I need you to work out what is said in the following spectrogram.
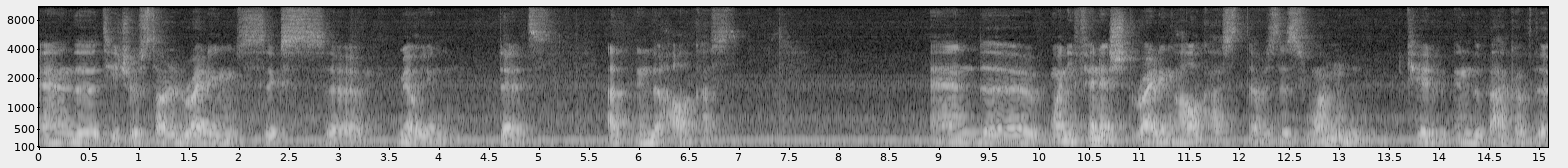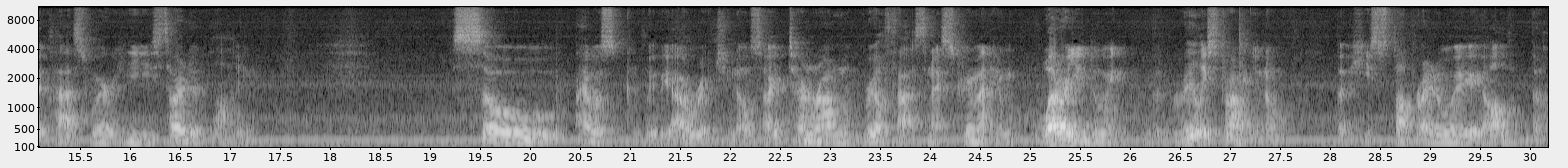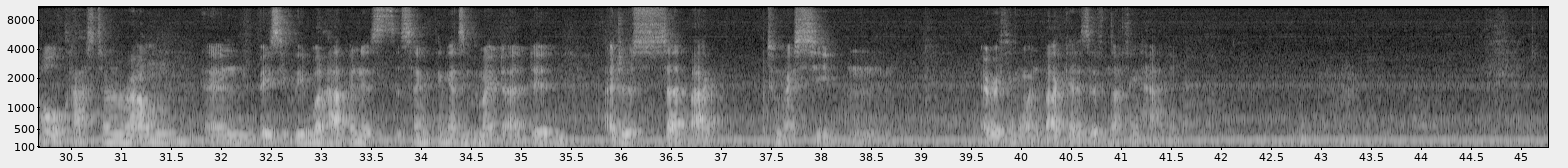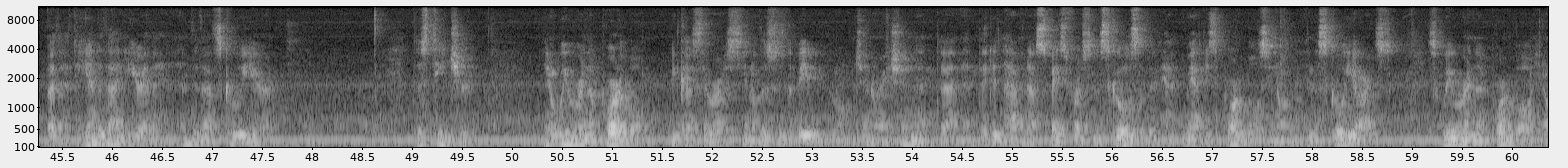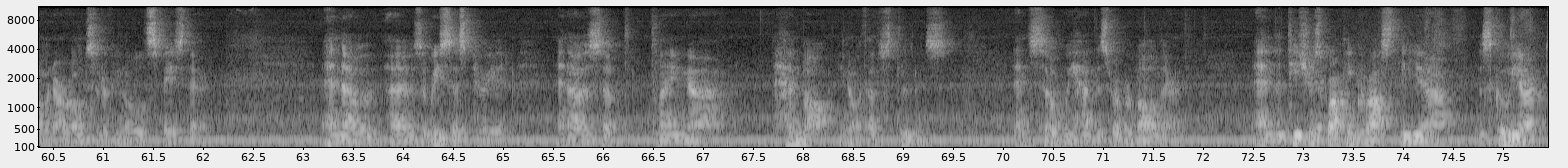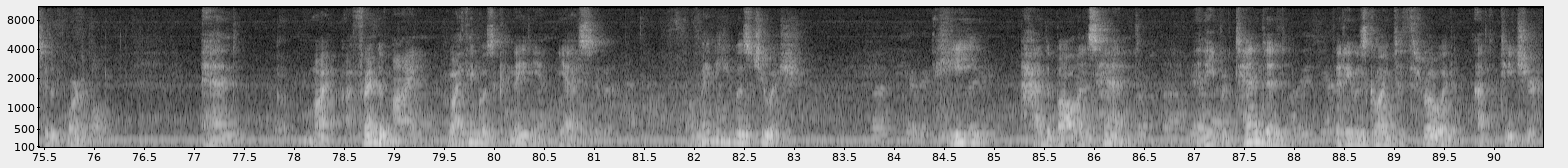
and the teacher started writing six uh, million deads at, in the Holocaust. And uh, when he finished writing Holocaust, there was this one kid in the back of the class where he started applauding. So I was completely outraged, you know, so I turned around real fast and I scream at him, what are you doing? But really strong, you know. But he stopped right away, all the whole class turned around and basically what happened is the same thing as my dad did. I just sat back to my seat and everything went back as if nothing happened. But at the end of that year, at the end of that school year, this teacher, you know, we were in a portable because there was, you know, this was the baby boom generation and, uh, and they didn't have enough space for us in the schools, so had, we had these portables, you know, in, in the schoolyards. So we were in a portable, you know, in our own sort of, you know, little space there. And uh, it was a recess period, and I was uh, playing handball, you know, with other students. And so we had this rubber ball there. And the teacher's walking across the, uh, the schoolyard to the portable. And my, a friend of mine, who I think was a Canadian, yes, or maybe he was Jewish, he had the ball in his hand and he pretended that he was going to throw it at the teacher,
